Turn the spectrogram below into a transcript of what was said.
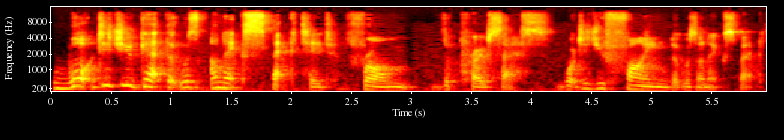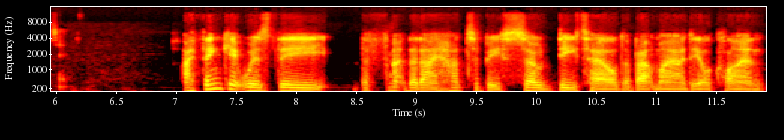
what did you get that was unexpected from the process? What did you find that was unexpected? I think it was the the fact that I had to be so detailed about my ideal client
